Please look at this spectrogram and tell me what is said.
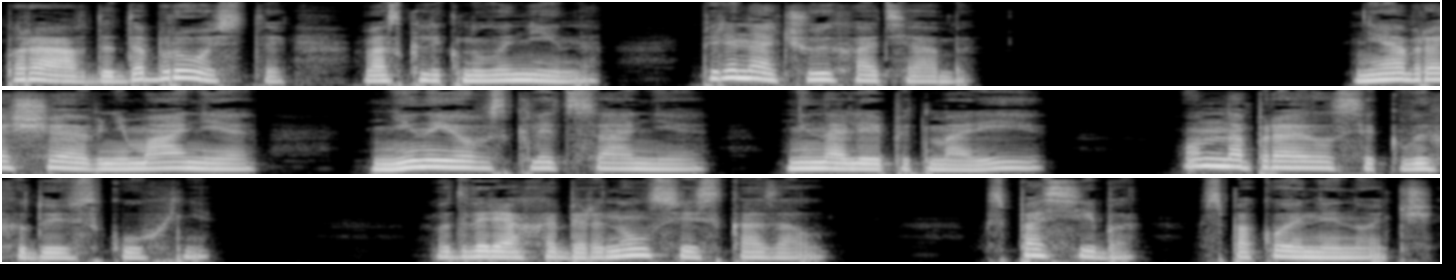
«Правда, да брось ты!» — воскликнула Нина. «Переночуй хотя бы». Не обращая внимания ни на ее восклицание, ни на лепет Марии, он направился к выходу из кухни. В дверях обернулся и сказал «Спасибо, спокойной ночи».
